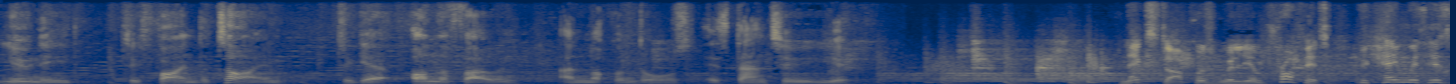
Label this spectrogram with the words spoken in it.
You need to find the time to get on the phone and knock on doors. It's down to you. Next up was William Profit, who came with his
